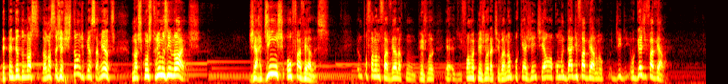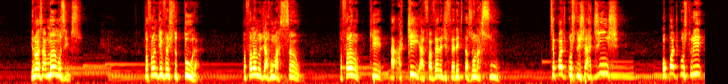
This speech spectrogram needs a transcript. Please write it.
dependendo nosso, da nossa gestão de pensamentos, nós construímos em nós jardins ou favelas. Eu não estou falando favela com pejor, é, de forma pejorativa, não, porque a gente é uma comunidade de favela, uma, de, de, uma grande favela. E nós amamos isso. Estou falando de infraestrutura, estou falando de arrumação, Estou falando que aqui a favela é diferente da Zona Sul. Você pode construir jardins ou pode construir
